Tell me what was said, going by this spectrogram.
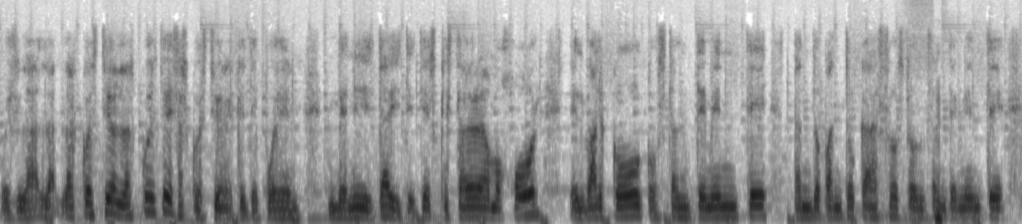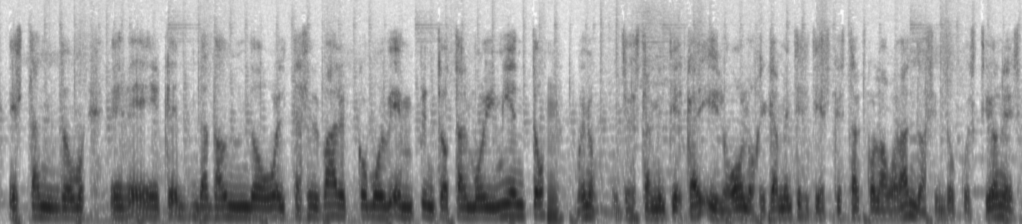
pues la, las cuestiones, las cuestiones, esas cuestiones que te pueden venir y tal, y te tienes que estar a lo mejor el barco constantemente dando pantocazos, constantemente estando eh, dando vueltas el barco en, total movimiento. Mm. Bueno, entonces también tienes que, y luego lógicamente si tienes que estar colaborando, haciendo cuestiones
